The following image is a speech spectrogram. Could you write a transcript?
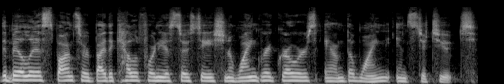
The bill is sponsored by the California Association of Wine Grape Growers and the Wine Institute.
